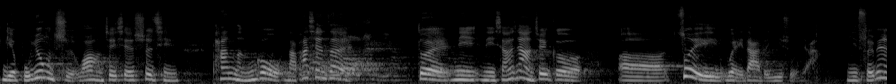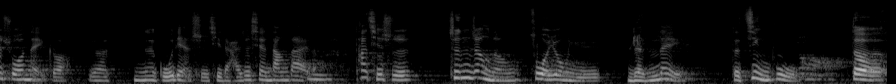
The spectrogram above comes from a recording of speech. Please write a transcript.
也不用指望这些事情它能够，哪怕现在，对你，你想想这个呃最伟大的艺术家，你随便说哪个，呃，那古典时期的还是现当代的，它其实真正能作用于人类的进步的。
